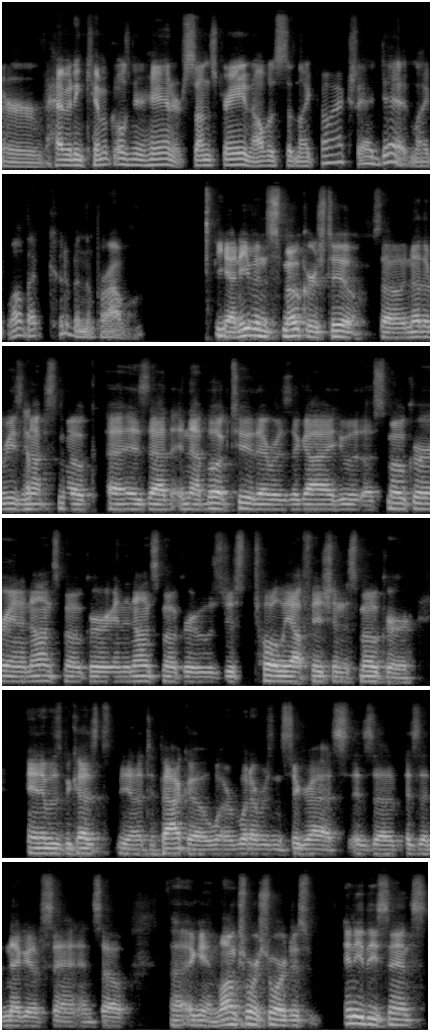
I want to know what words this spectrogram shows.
or have any chemicals in your hand or sunscreen? And all of a sudden like oh actually i did. I'm like well that could have been the problem. Yeah, and even smokers too. So another reason yep. not to smoke uh, is that in that book too, there was a guy who was a smoker and a non-smoker, and the non-smoker was just totally out fishing the smoker, and it was because you know tobacco or whatever's in cigarettes is a is a negative scent, and so uh, again, long short short, just any of these scents,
